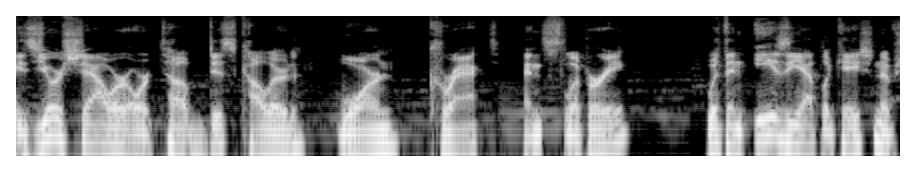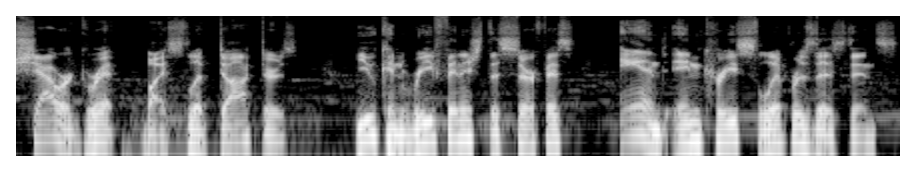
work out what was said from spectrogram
Is your shower or tub discolored, worn, cracked, and slippery? With an easy application of Shower Grip by Slip Doctors, you can refinish the surface and increase slip resistance.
